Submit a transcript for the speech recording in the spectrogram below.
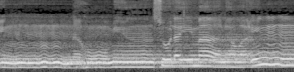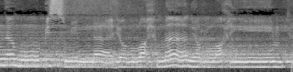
إنه من سليمان وإنه بسم الله الرحمن الرحيم.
